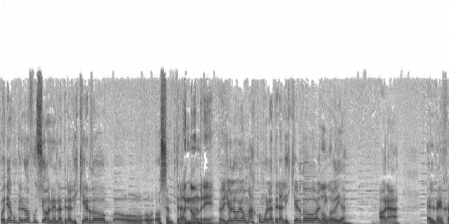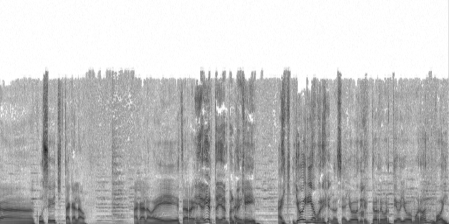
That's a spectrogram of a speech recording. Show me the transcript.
podría cumplir dos funciones: lateral izquierdo o, o- o central. Buen pero- nombre, ¿eh? Pero yo lo veo más como lateral izquierdo al Nico bueno. Díaz. Ahora, el Benja Kusevich está calado. Está calado. Ahí está. re- Línea abierta ya en Palmeiras. Hay que ir. Yo iría por él, o sea, yo, director deportivo, yo, Morón, voy.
